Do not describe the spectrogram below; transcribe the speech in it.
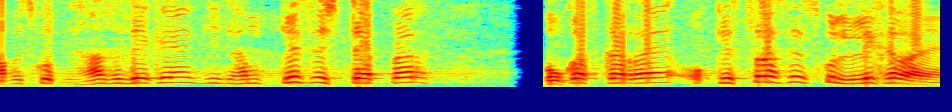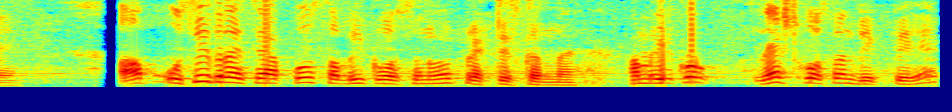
आप इसको ध्यान से देखें कि हम किस स्टेप पर फोकस कर रहे हैं और किस तरह से इसको लिख रहे हैं। आप उसी तरह से आपको सभी क्वेश्चन में प्रैक्टिस करना है। हम एक और नेक्स्ट क्वेश्चन देखते हैं।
